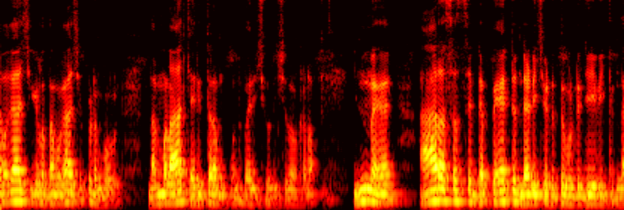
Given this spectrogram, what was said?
അവകാശികളെന്ന് അവകാശപ്പെടുമ്പോൾ നമ്മൾ ആ ചരിത്രം ഒന്ന് പരിശോധിച്ച് നോക്കണം. ഇന്ന് ആർ എസ് എസിന്റെ പേറ്റന്റ് അടിച്ചെടുത്തുകൊണ്ട് ജീവിക്കുന്ന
